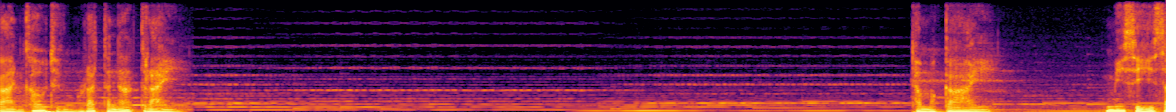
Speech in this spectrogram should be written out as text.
การเข้าถึงรัตนตรัย ธรรมกาย มีสีใส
